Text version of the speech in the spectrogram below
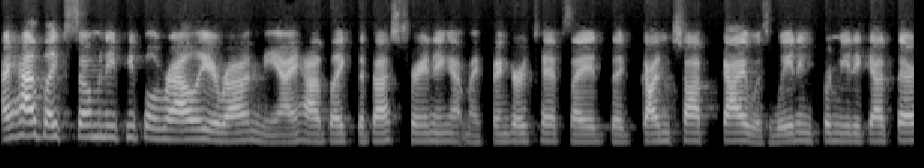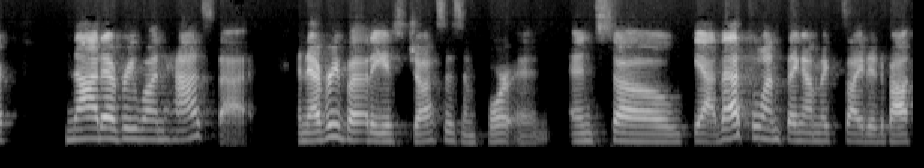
I had like so many people rally around me. I had like the best training at my fingertips. I had the gun shop guy was waiting for me to get there. Not everyone has that. And everybody is just as important. And so, yeah, that's one thing I'm excited about,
